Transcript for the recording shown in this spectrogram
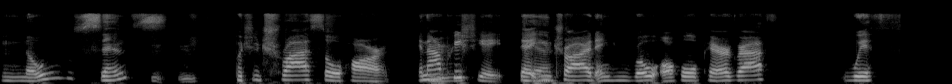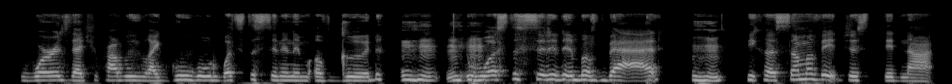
no sense Mm-mm. but you try so hard. And I Mhm. appreciate that Yeah. you tried and you wrote a whole paragraph with words that you probably like Googled what's the synonym of good, Mhm, mhm, what's the synonym of bad, mhm. because some of it just did not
